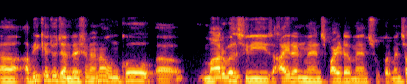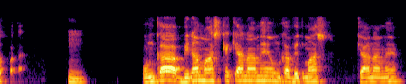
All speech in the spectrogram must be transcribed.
आ, अभी के जो जनरेशन है ना उनको Marvel series Iron Man Spider-Man Superman सब पता है। हम्म। उनका बिना मास्क के क्या नाम है? उनका विद मास्क क्या नाम है?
